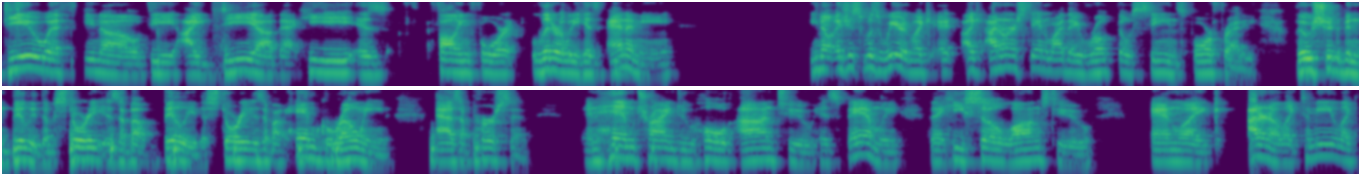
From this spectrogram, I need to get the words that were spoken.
deal with you know the idea that he is falling for literally his enemy you know it just was weird like it like i don't understand why they wrote those scenes for freddy. Those should have been billy. The story is about billy. The story is about him growing as a person and him trying to hold on to his family that he so longs to. And like i don't know like to me like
